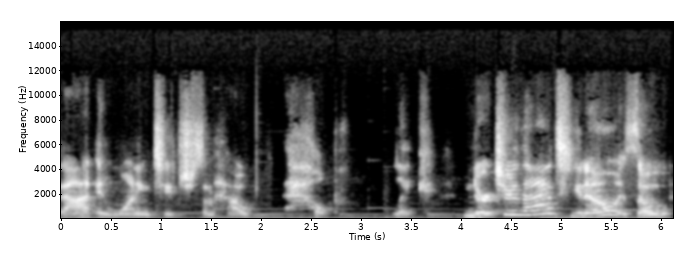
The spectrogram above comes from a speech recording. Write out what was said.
that and wanting to somehow help, like, nurture that you know? So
